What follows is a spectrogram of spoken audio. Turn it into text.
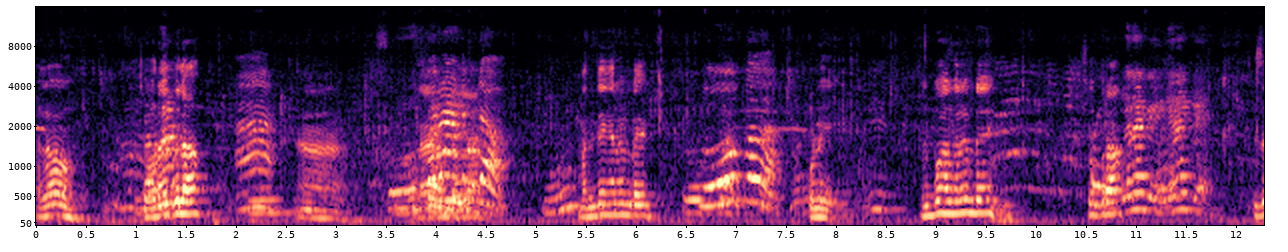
ഹലോ ചോറായിപ്പില്ല മന്തി എങ്ങനെയുണ്ട്? പുളി. റിബോ എങ്ങനെയുണ്ട്? സൂപ്പറാ. ഇസ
